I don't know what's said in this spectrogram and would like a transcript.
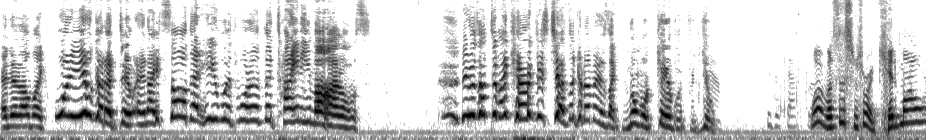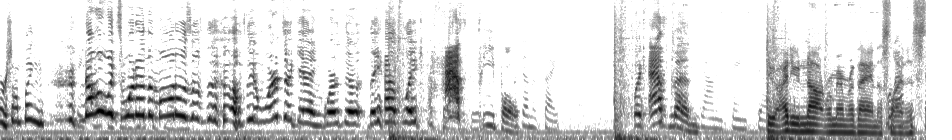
And then I'm like, "What are you gonna do?" And I saw that he was one of the tiny models. He was up to my character's chest, looking up, and he was like, "No more gambling for you." Now, see the sarsaparilla? what was this? Some sort of kid model or something? No, it's one of the models of the of the Omerta gang, where they they have like half people, Look down the sight. like half men. down and staying still. Dude, I do not remember that in the well, slightest.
